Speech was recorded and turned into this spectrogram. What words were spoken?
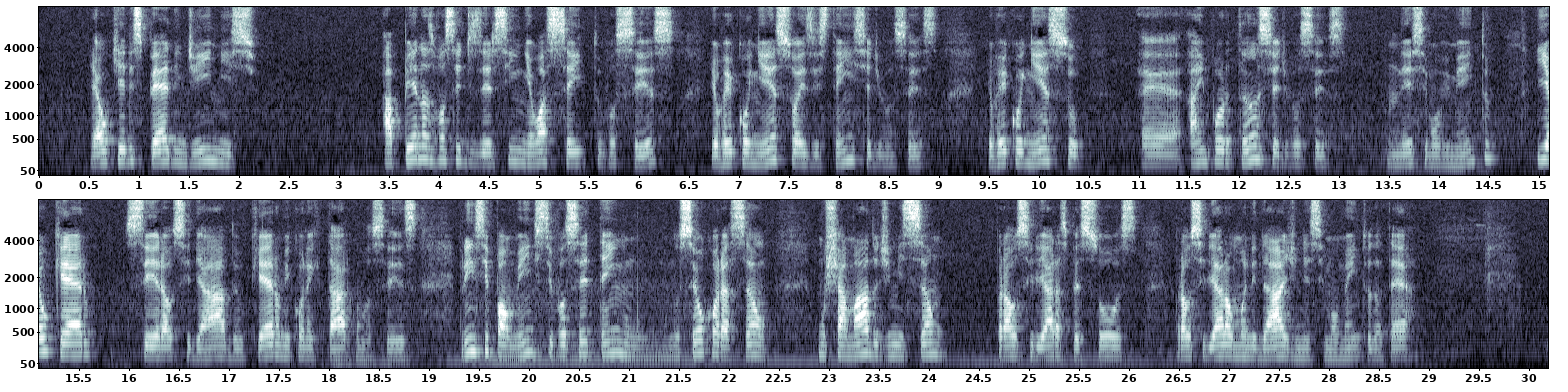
É o que eles pedem de início. Apenas você dizer sim, eu aceito vocês, eu reconheço a existência de vocês, eu reconheço é, a importância de vocês nesse movimento e eu quero ser auxiliado, eu quero me conectar com vocês. Principalmente se você tem um, no seu coração um chamado de missão para auxiliar as pessoas, para auxiliar a humanidade nesse momento da Terra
